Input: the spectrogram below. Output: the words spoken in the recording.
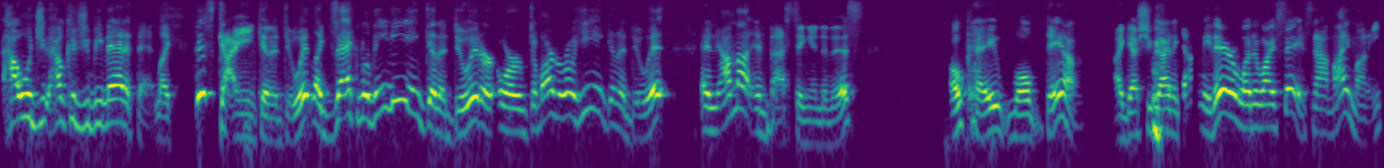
How would you how could you be mad at that? Like this guy ain't gonna do it. Like zach LaVine he ain't gonna do it or or demar DeRozan, he ain't gonna do it. And i'm not investing into this. Okay well damn. I guess you kind of got me there. What do i say? It's not my money.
